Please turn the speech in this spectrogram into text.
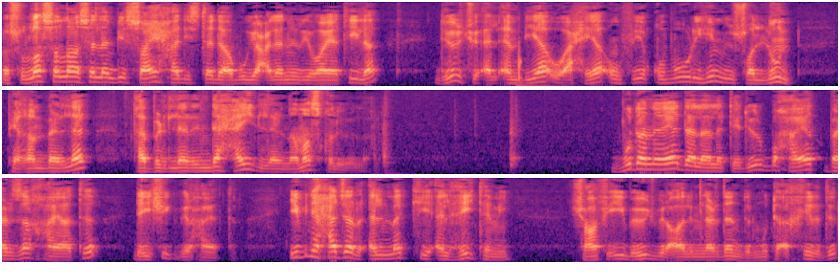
Resulullah sallallahu aleyhi ve sellem bir sahih hadiste de Ebu Ya'la'nın rivayetiyle diyor ki el-enbiya'u ahya'un fi kuburihim yusallun. Peygamberler kabirlerinde haydiler namaz kılıyorlar. Bu da neye delalet ediyor? Bu hayat berzak hayatı değişik bir hayattır. İbni Hacer el-Mekki el-Heytemi Şafii büyük bir alimlerdendir, müteahhirdir.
